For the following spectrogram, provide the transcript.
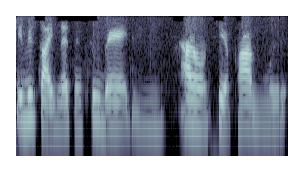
if it's like nothing too bad, then I don't see a problem with it.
